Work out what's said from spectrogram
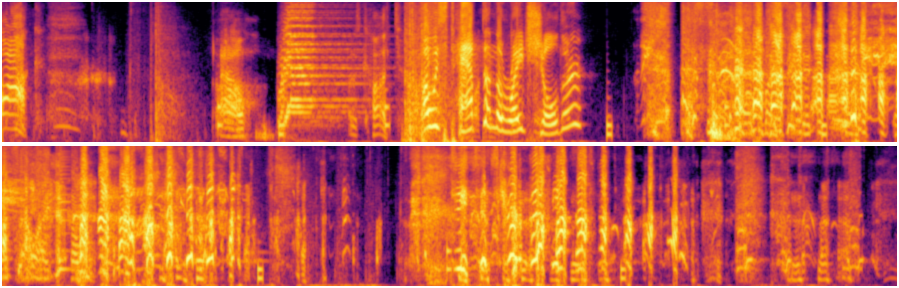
Fuck! Ow. I was caught. I was tapped on the right shoulder? That's my signature. That's how I. Jesus Christ!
